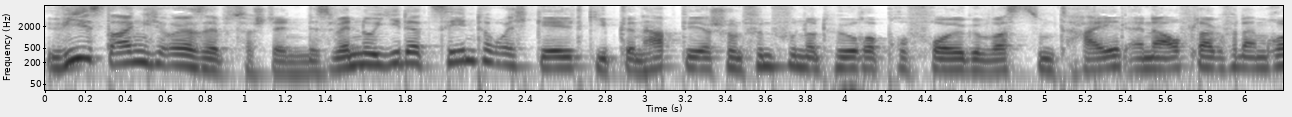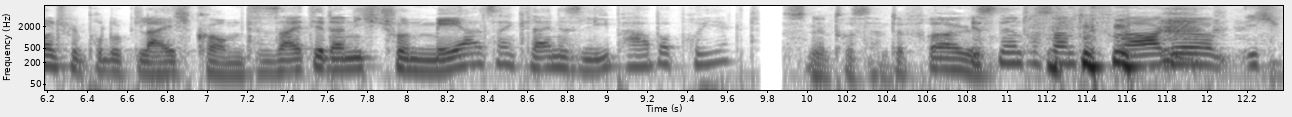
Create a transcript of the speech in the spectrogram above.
Wie ist eigentlich euer Selbstverständnis? Wenn nur jeder Zehnte euch Geld gibt, dann habt ihr ja schon 500 Hörer pro Folge, was zum Teil einer Auflage von einem Rollenspielprodukt gleichkommt. Seid ihr da nicht schon mehr als ein kleines Liebhaberprojekt? Das ist eine interessante Frage. Ist eine interessante Frage. ich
